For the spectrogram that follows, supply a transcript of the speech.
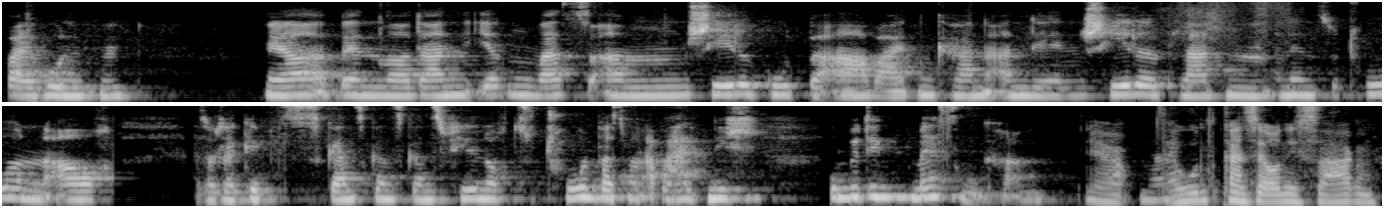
bei Hunden, ja, wenn man dann irgendwas am Schädel gut bearbeiten kann, an den Schädelplatten, an den Suturen auch. Also da gibt es ganz, ganz, ganz viel noch zu tun, was man aber halt nicht unbedingt messen kann. Ja, ja? der Hund kann es ja auch nicht sagen.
